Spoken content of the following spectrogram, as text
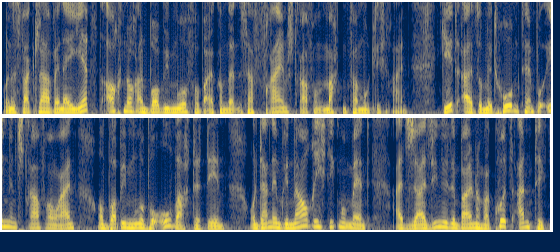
Und es war klar, wenn er jetzt auch noch an Bobby Moore vorbeikommt, dann ist er frei im Strafraum und macht ihn vermutlich rein. Geht also mit hohem Tempo in den Strafraum rein und Bobby Moore beobachtet den. Und dann im genau richtigen Moment, als Jairzinho den Ball nochmal kurz antickt,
